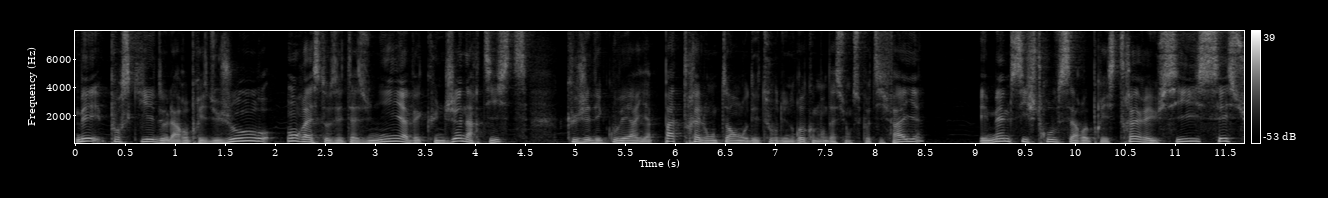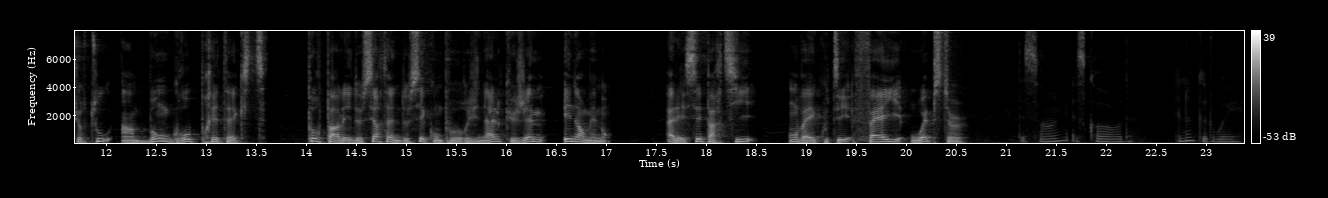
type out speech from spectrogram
Mais pour ce qui est de la reprise du jour, on reste aux États-Unis avec une jeune artiste que j'ai découvert il y a pas très longtemps au détour d'une recommandation Spotify. Et même si je trouve sa reprise très réussie, c'est surtout un bon gros prétexte pour parler de certaines de ses compos originales que j'aime énormément. Allez, c'est parti, on va écouter Faye Webster. The song is called In a Good Way.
